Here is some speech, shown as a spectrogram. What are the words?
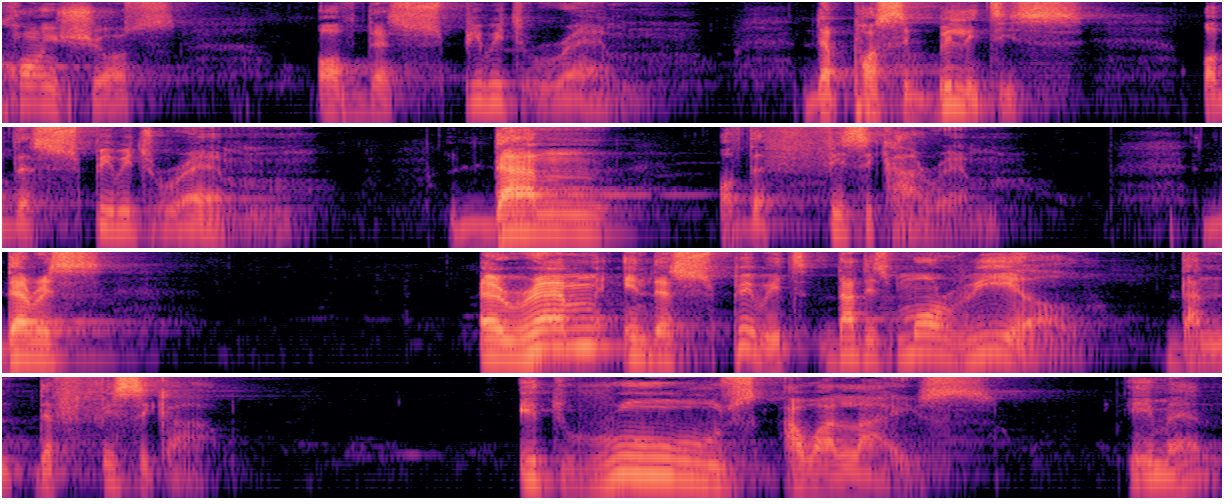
conscious of the spirit realm, the possibilities of the spirit realm, than of the physical realm. There is a realm in the spirit that is more real than the physical. It rules our lives. Amen.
